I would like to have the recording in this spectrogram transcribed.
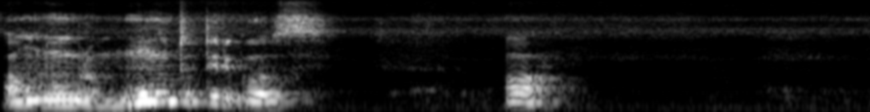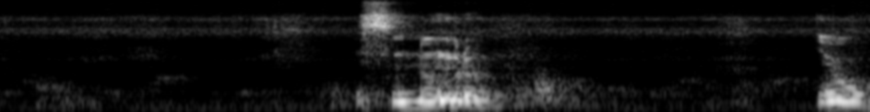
é um número muito perigoso. Ó. Esse número eu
